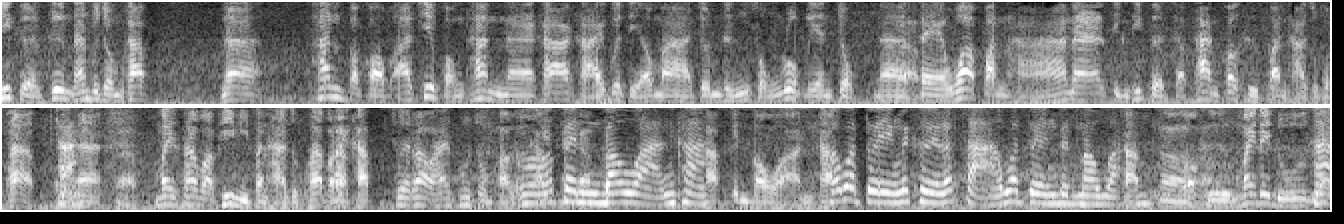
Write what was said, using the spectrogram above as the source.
ที่เกิดขึ้นท่านผู้ชมครับนะ ท่านประกอบอาชีพของท่านนะค้าขายก๋วยเตี๋ยวมาจนถึงส่งลูกเรียนจบนะครับแต่ว่าปัญหานะสิ่งที่เกิดกับท่านก็คือปัญหาสุขภาพค่ะนะครับไม่ทราบว่าพี่มีปัญหาสุขภาพอะไรครับ ช่วยเล่าให้ผู้ชมฟังหน่อ๋อยอครับเป็นเบาหวานค่ะ ครับเป็นเบาหวานครับเพราะว่าตัวเองไม่เคยรักษาว่าตัวเองเป็นเบาหวาครับนอ่าก็คือไม่ได้ดูแลค่ะ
